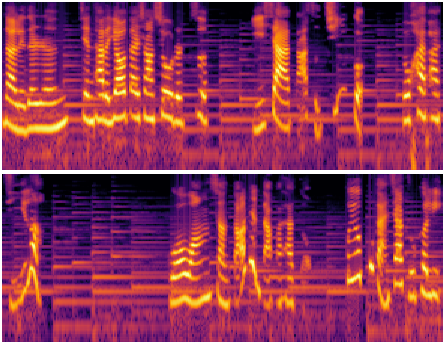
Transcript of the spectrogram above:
那里的人见他的腰带上绣着字，一下打死七个，都害怕极了。国王想早点打发他走，可又不敢下逐客令，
